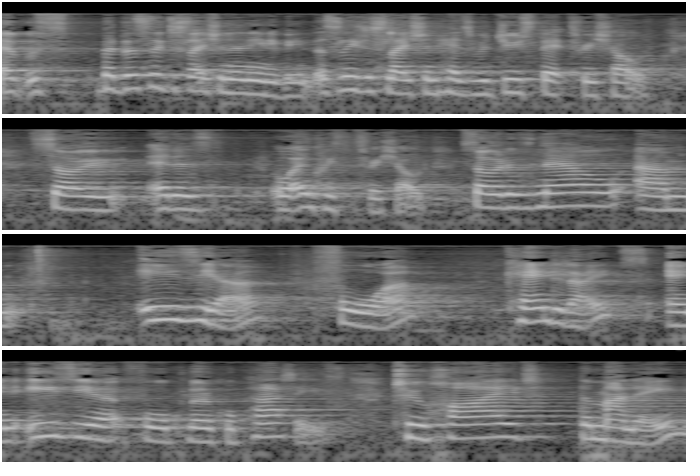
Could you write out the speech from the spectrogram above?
It was, but this legislation, in any event, this legislation has reduced that threshold. So it is, or increased the threshold. So it is now um, easier for candidates and easier for political parties to hide the money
